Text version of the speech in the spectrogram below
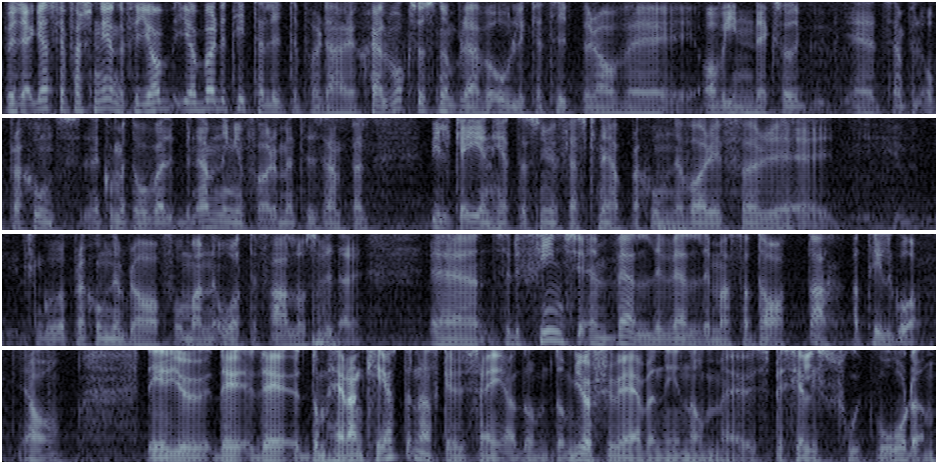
Det är ganska fascinerande för jag, jag började titta lite på det där själv också snubbla över olika typer av, eh, av index. Och, eh, till exempel operations, jag kommer inte ihåg benämningen för det, men till exempel vilka enheter som gör flest knäoperationer, vad är det för eh, liksom går operationen bra, får man återfall och så vidare. Eh, så det finns ju en väldigt, väldigt massa data att tillgå. Ja, det är ju, det, det, de här enkäterna ska jag säga, de, de görs ju även inom eh, specialistsjukvården.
